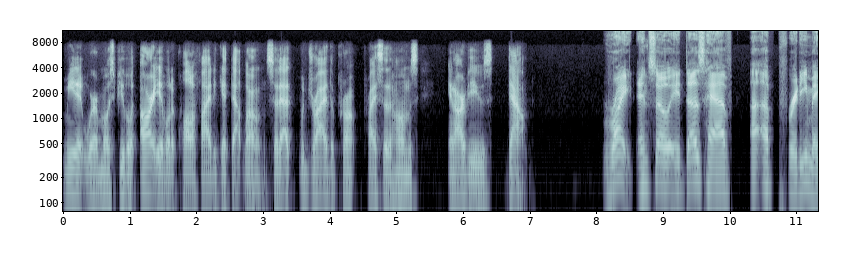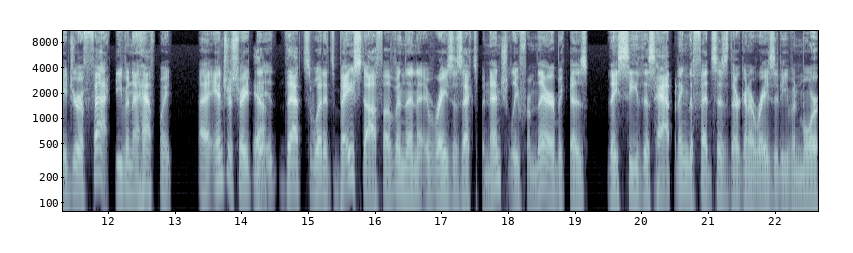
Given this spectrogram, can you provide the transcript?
meet it where most people are able to qualify to get that loan. So that would drive the pr- price of the homes, in our views, down. Right, and so it does have a, a pretty major effect, even a half point uh, interest rate, yeah. th- that's what it's based off of. And then it raises exponentially from there because they see this happening. The Fed says they're going to raise it even more.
